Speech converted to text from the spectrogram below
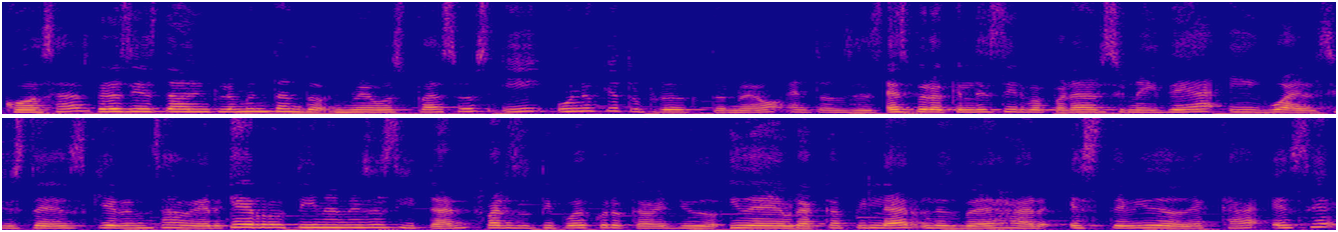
cosas, pero sí he estado implementando nuevos pasos y uno que otro producto nuevo. Entonces espero que les sirva para darse una idea. Igual, si ustedes quieren saber qué rutina necesitan para su tipo de cuero cabelludo y de hebra capilar, les voy a dejar este video de acá. Ese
